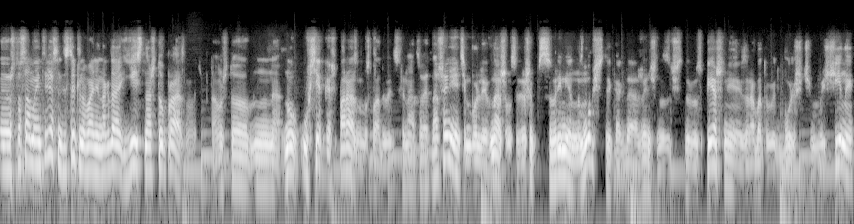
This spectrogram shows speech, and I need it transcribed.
э, что самое интересное, действительно, Ваня, иногда есть на что праздновать, потому что, ну, у всех, конечно, по-разному складываются финансовые отношения, тем более в нашем совершенно современном обществе, когда женщины зачастую успешнее, зарабатывают больше, чем мужчины,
